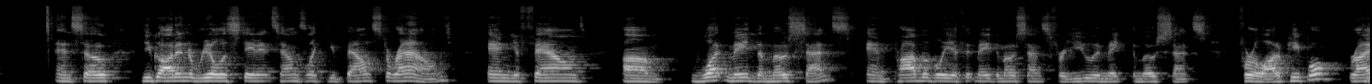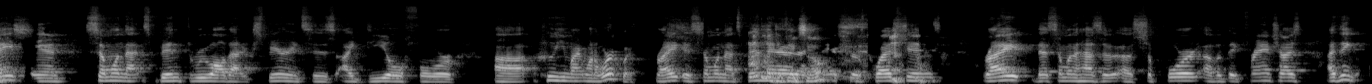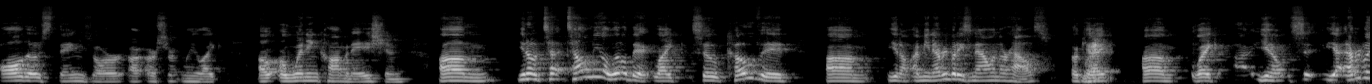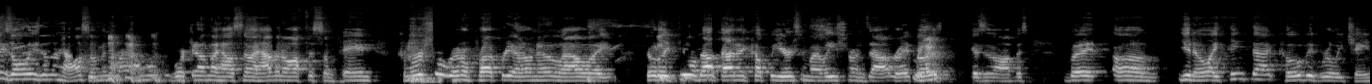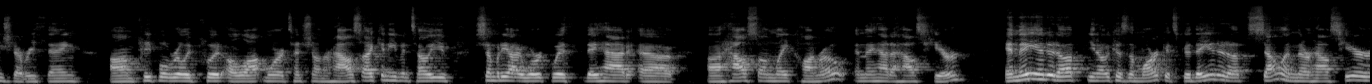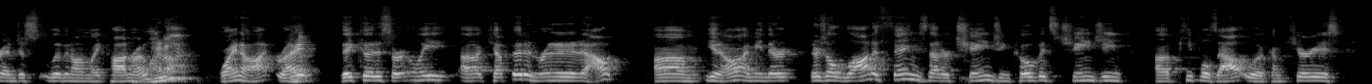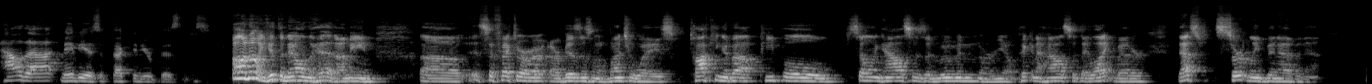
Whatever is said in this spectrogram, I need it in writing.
And so you got into real estate. And it sounds like you bounced around and you found um, what made the most sense. And probably if it made the most sense for you, would make the most sense for a lot of people, right? Yes. And someone that's been through all that experience is ideal for uh, who you might want to work with, right? Is someone that's been I'd there, like so. those questions right? That someone that has a, a, support of a big franchise. I think all those things are are, are certainly like a, a, winning combination. Um, you know, t- tell me a little bit like so COVID. Um, you know, I mean, everybody's now in their house. Okay. Right. Um, like you know, so, yeah, everybody's always in their house. I'm in my, I'm working on my house now. I have an office. I'm paying commercial rental property. I don't know how I totally feel about that in a couple years when my lease runs out, right? Right. As an office, but um, you know, I think that COVID really changed everything. Um, people really put a lot more attention on their house. I can even tell you, somebody I work with, they had a, a house on Lake Conroe and they had a house here. And they ended up, you know, because the market's good, they ended up selling their house here and just living on Lake Conroe. Why not? why not? Right? Yeah. They could have certainly uh, kept it and rented it out. Um, you know, I mean, there there's a lot of things that are changing. COVID's changing uh, people's outlook. I'm curious how that maybe has affected your business. Oh no, you hit the nail on the head. I mean, uh, it's affected our, our business in a bunch of ways. Talking about people selling houses and moving, or you know, picking a house that they like better. That's certainly been evident.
